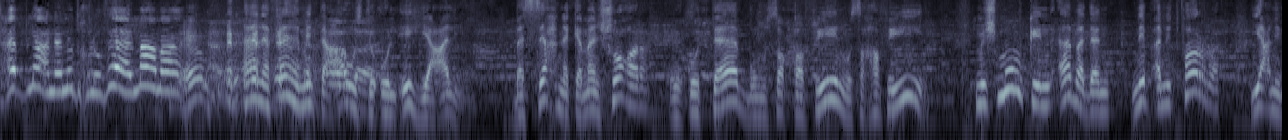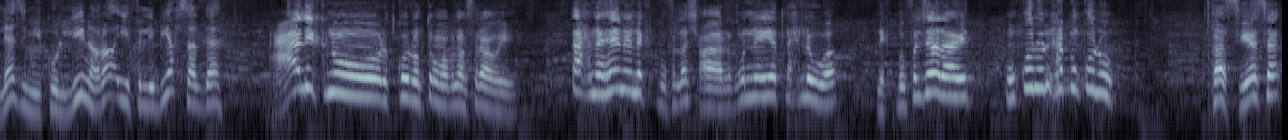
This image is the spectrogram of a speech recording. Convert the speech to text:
تحب نحن ندخلوا فيها الماما. أنا فاهم أنت عاوز تقول إيه يا علي. بس إحنا كمان شعراء وكتاب ومثقفين وصحفيين. مش ممكن ابدا نبقى نتفرج. يعني لازم يكون لينا رأي في اللي بيحصل ده. عليك نور تقولوا أنتم بنصراوي إحنا هنا نكتبوا في الأشعار الغنيات الحلوة نكتبوا في الجرايد ونقولوا نحب نقولوا قاس سياسه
